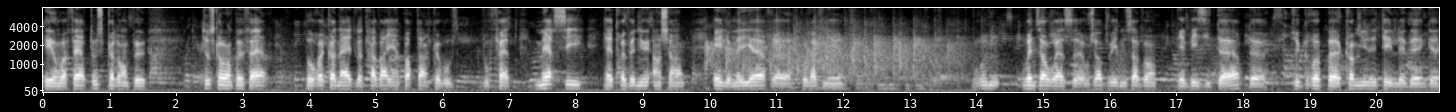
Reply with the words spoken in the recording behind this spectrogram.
et on va faire tout ce que l'on peut, tout ce que l'on peut faire pour reconnaître le travail important que vous, vous faites. Merci d'être venu en Chambre et le meilleur euh, pour l'avenir. Windsor-West, aujourd'hui, nous avons des visiteurs du groupe euh, Community Living.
